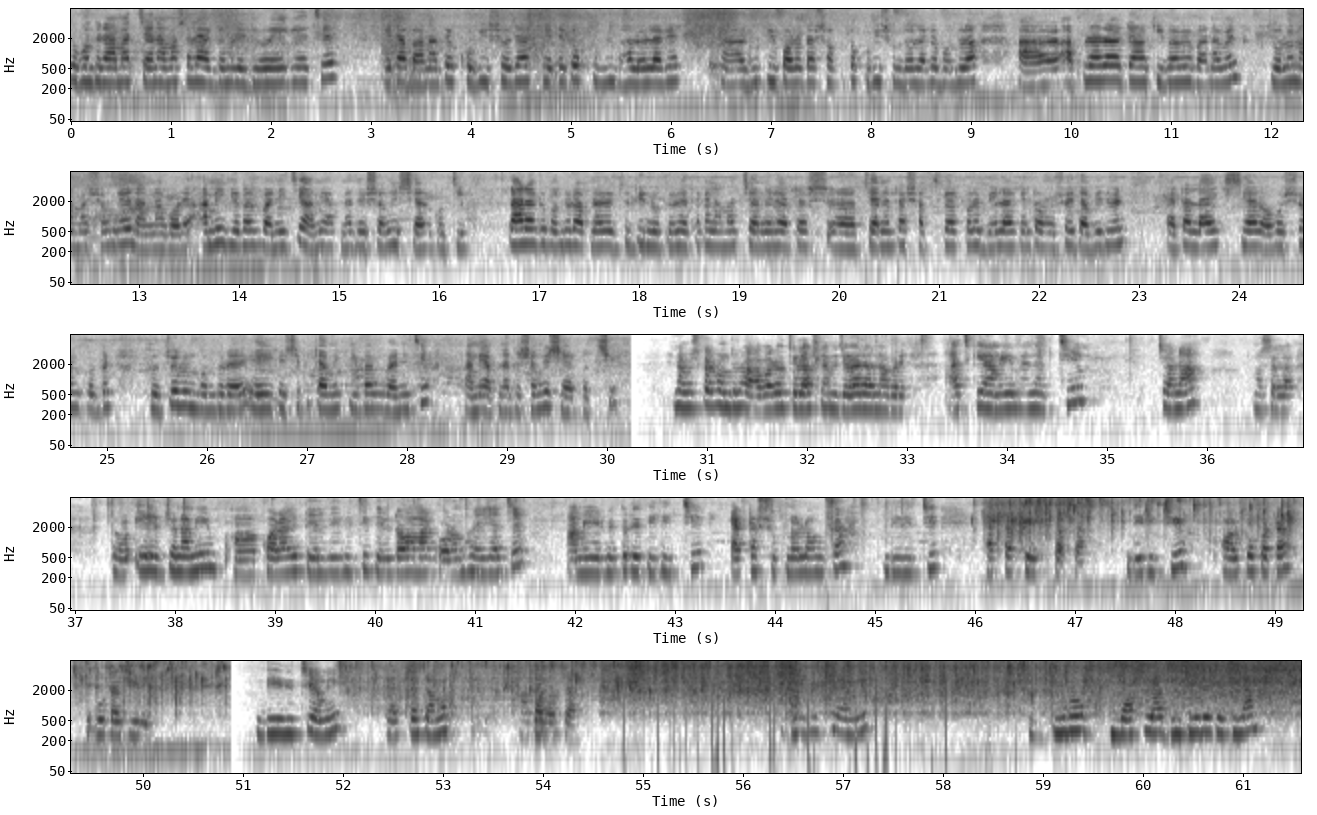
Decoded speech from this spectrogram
তো বন্ধুরা, আমার চানা মশলা একদম রেডি হয়ে গিয়েছে। এটা বানাতে খুবই সোজা, খেতে তো খুবই ভালো লাগে। রুটি পরোটা সব তো খুবই সুন্দর লাগে বন্ধুরা। আর আপনারা এটা কীভাবে বানাবেন? চলুন আমার সঙ্গে রান্নাঘরে। আমি যেভাবে বানিয়েছি, আমি আপনাদের সঙ্গে শেয়ার করছি। তার আগে বন্ধুরা, আপনারা যদি নতুন হয়ে থাকেন, আমার চ্যানেলে একটা চ্যানেলটা সাবস্ক্রাইব করে বেল আইকনটা অবশ্যই দাবিয়ে দেবেন। একটা লাইক শেয়ার অবশ্যই করবেন। তো চলুন বন্ধুরা, এই রেসিপিটা আমি কীভাবে বানিয়েছি, আমি আপনাদের সঙ্গে শেয়ার করছি। নমস্কার বন্ধুরা, আবারও চলে আসলাম জয়া রান্নাঘরে। আজকে আমি বানাচ্ছি চানা মশলা। তো এর জন্য আমি কড়াইয়ে তেল দিয়ে দিচ্ছি, তেলটাও আমার গরম হয়ে গেছে। আমি এর ভেতরে দিয়ে দিচ্ছি একটা শুকনো লঙ্কা, দিয়ে দিচ্ছি একটা তেজপাতা, দিয়ে দিচ্ছি অল্প কটা গোটা জিরে। দিয়ে দিচ্ছি আমি একটা চামচ আদা বাটা। দিয়ে দিচ্ছি আমি গুঁড়ো মশলা ভিজিয়ে রেখেছিলাম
